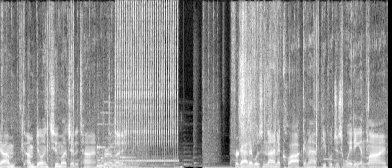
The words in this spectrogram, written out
Yeah, I'm I'm doing too much at a time, bro. Like, I forgot it was nine o'clock and I have people just waiting in line.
